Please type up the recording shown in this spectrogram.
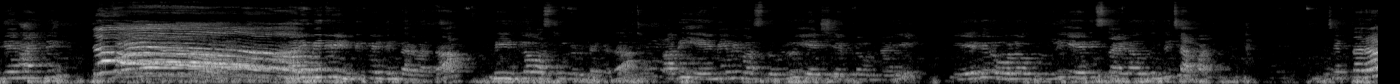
ఇదేమైంది మరి మీరు ఇంటికి వెళ్ళిన తర్వాత మీ ఇంట్లో వస్తువులు ఉంటాయి కదా అవి ఏమేమి వస్తువులు ఏ షేప్లో ఉన్నాయి ఏది రోల్ అవుతుంది ఏది స్లైడ్ అవుతుంది చెప్పాలి చెప్తారా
